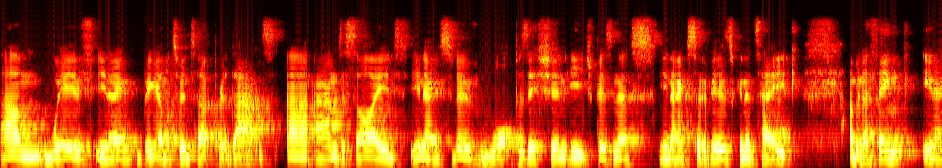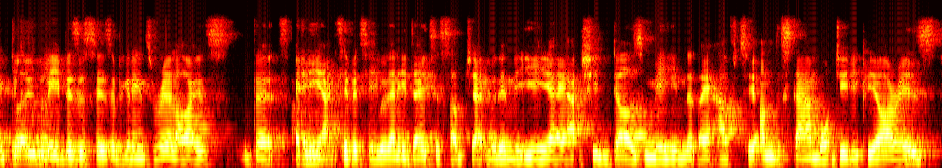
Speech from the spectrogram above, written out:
um, with you know being able to interpret that uh, and decide you know sort of what position each business you know sort of is going to take. I mean, I think you know globally businesses are beginning to realise that any activity with any data subject within the EEA actually does mean that they have to understand what GDPR is.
